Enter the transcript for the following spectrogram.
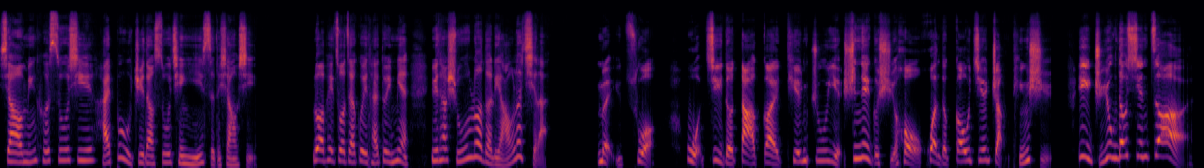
小明和苏西还不知道苏晴已死的消息。洛佩坐在柜台对面，与他熟络的聊了起来。没错。我记得大概天珠也是那个时候换的高阶涨停时，一直用到现在。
